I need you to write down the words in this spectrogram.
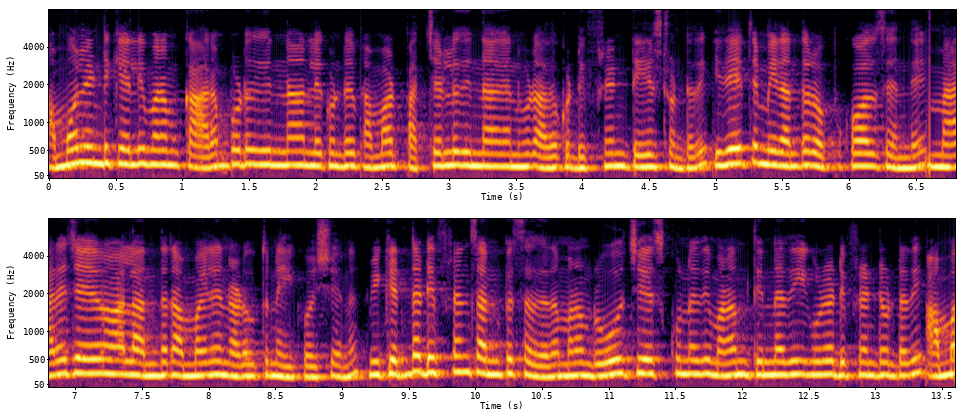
అమ్మోళ్ళ ఇంటికి వెళ్ళి మనం కారం పొడి తిన్నా లేకుంటే టమాటా పచ్చళ్ళు తిన్నా కానీ కూడా అదొక డిఫరెంట్ టేస్ట్ ఉంటుంది. ఇదైతే మీరందరూ ఒప్పుకోవాల్సిందే. మ్యారేజ్ అయ్యే వాళ్ళందరూ అమ్మాయిలను అడుగుతున్న ఈ క్వశ్చన్ మీకు ఎంత డిఫరెన్స్ అనిపిస్తుంది కదా? మనం రోజు చేసుకున్నది మనం తిన్నది కూడా డిఫరెంట్ ఉంటుంది. అమ్మ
